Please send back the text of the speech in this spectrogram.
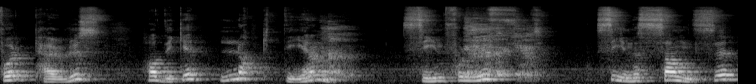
For Paulus hadde ikke lagt igjen sin fornuft, sine sanser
